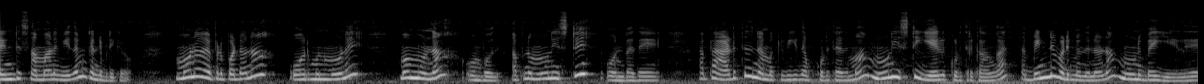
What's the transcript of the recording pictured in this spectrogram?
ரெண்டு சமான வீதம் கண்டுபிடிக்கிறோம். மூணாம் வாய்ப்பாடு போட்டோன்னா ஒரு மூணு மூணு மும்மூணா ஒம்பது. அப்புறம் மூணு இஸ்ட்டு ஒன்பது. அப்போ அடுத்தது நமக்கு விகிதம் கொடுத்ததுமா மூணு இஸ்ட்டு ஏழு கொடுத்துருக்காங்க. பின்ன வடிவம் என்னென்னா மூணு பை ஏழு.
